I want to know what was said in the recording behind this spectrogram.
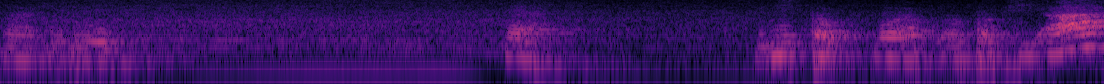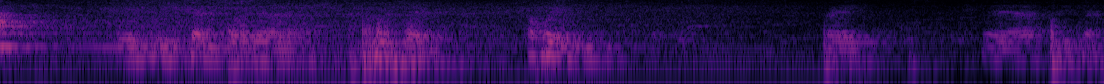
makirin ya ini bab syiah saya berikan pada dosen. Apa ini? Baik saya berikan.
